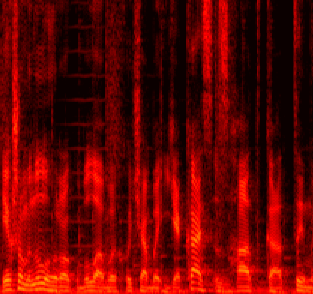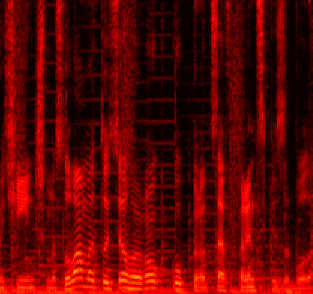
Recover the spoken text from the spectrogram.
Якщо минулого року була би хоча б якась згадка тими чи іншими словами, то цього року про це в принципі забули.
